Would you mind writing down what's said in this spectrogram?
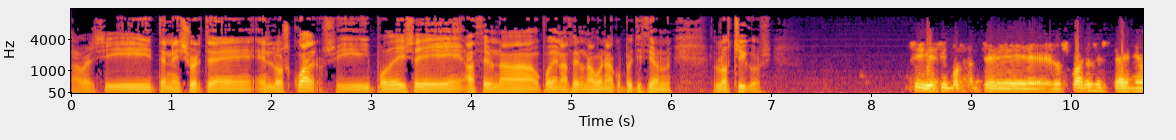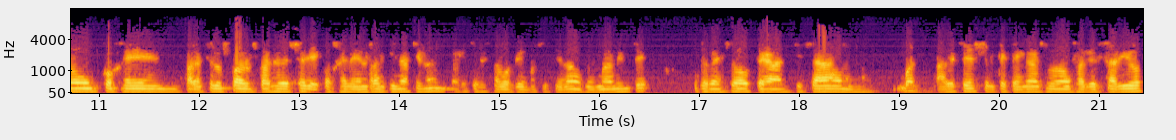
A ver si tenéis suerte en los cuadros y podéis eh, hacer una o pueden hacer una buena competición los chicos. Sí, es importante. Los cuadros este año cogen, para hacer los cuadros para de serie, cogen el ranking nacional. Nosotros estamos bien posicionados normalmente. Entonces, eso te garantiza, bueno, a veces el que tengas unos adversarios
